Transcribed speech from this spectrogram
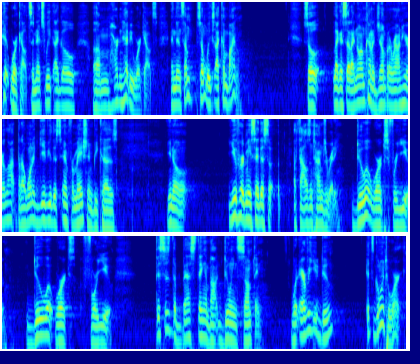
HIIT workouts, and next week I go um, hard and heavy workouts, and then some some weeks I combine them. So, like I said, I know I'm kind of jumping around here a lot, but I want to give you this information because, you know, you've heard me say this a, a thousand times already. Do what works for you. Do what works for you. This is the best thing about doing something. Whatever you do, it's going to work.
